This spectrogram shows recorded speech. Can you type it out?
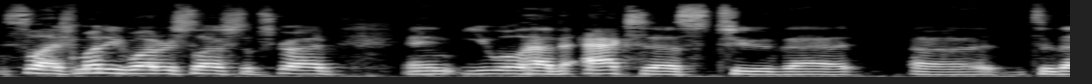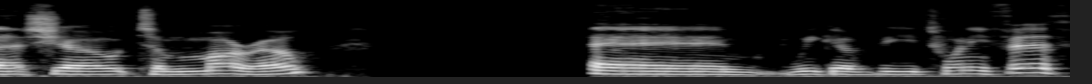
slash muddied water slash subscribe, and you will have access to that uh, to that show tomorrow and week of the 25th.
